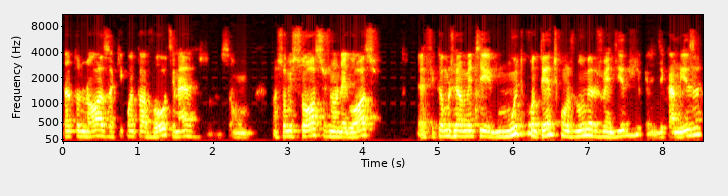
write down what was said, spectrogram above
tanto nós aqui quanto a Volt, né? São, nós somos sócios no negócio. É, ficamos realmente muito contentes com os números vendidos de, de camisa.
